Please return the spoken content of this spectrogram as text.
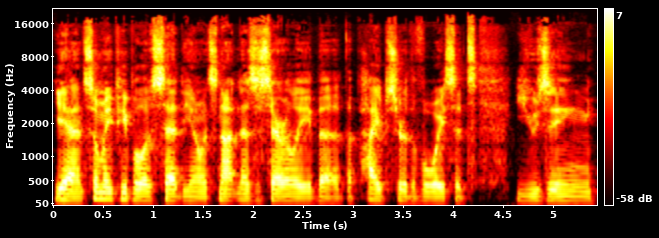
Yeah, and so many people have said, you know, it's not necessarily the the pipes or the voice; it's using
